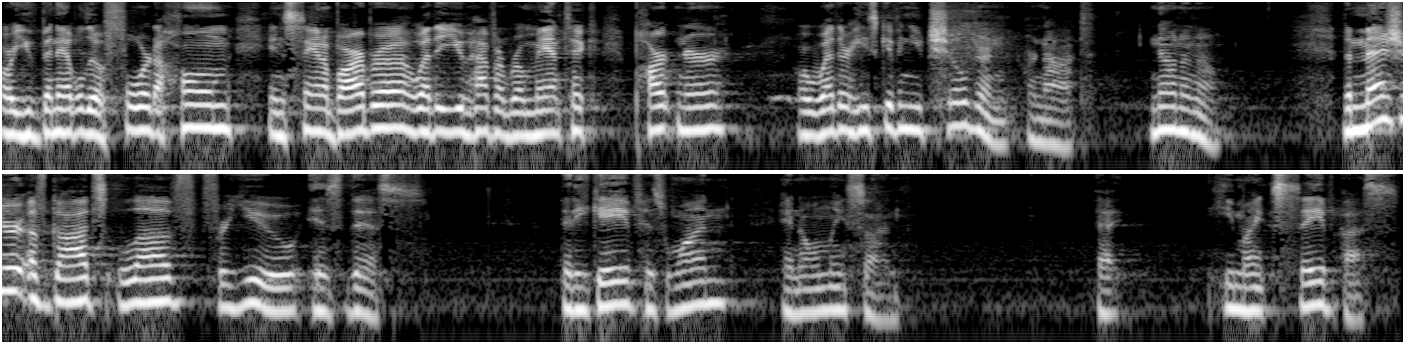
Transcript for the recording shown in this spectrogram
or you've been able to afford a home in Santa Barbara, whether you have a romantic partner, or whether He's given you children or not. No, no, no. The measure of God's love for you is this that He gave His one and only Son, that He might save us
